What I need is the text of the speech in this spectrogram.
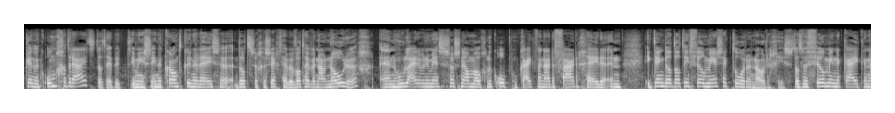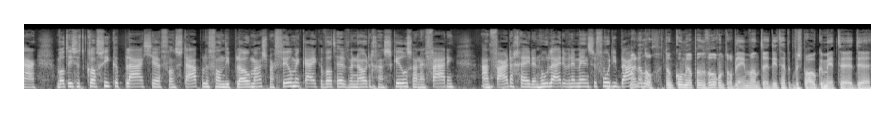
kennelijk omgedraaid. Dat heb ik tenminste in de krant kunnen lezen. Dat ze gezegd hebben: wat hebben we nou nodig? En hoe leiden we de mensen zo snel mogelijk op? Hoe kijken we naar de vaardigheden? En ik denk dat dat in veel meer sectoren nodig is. Dat we veel minder kijken naar wat is het klassieke plaatje van stapelen van diploma's. Maar veel meer kijken wat hebben we nodig aan skills, aan ervaring, aan vaardigheden. En hoe leiden we de mensen voor die baan? Maar dan nog, dan kom je op een volgend probleem. Want uh, dit heb ik besproken met uh, de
